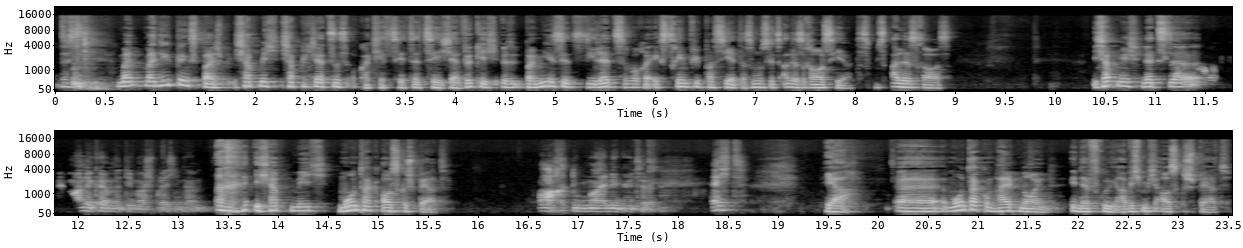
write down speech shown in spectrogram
das, mein, mein Lieblingsbeispiel. Ich habe mich, ich habe mich letztens, oh Gott, jetzt, jetzt erzähle ich ja wirklich. Äh, bei mir ist jetzt die letzte Woche extrem viel passiert. Das muss jetzt alles raus hier. Das muss alles raus. Ich habe mich letzte. Manneke, mit dem man sprechen kann. ich habe mich Montag ausgesperrt. Ach du meine Güte. Echt? Ja. Äh, Montag um halb neun in der Früh habe ich mich ausgesperrt.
